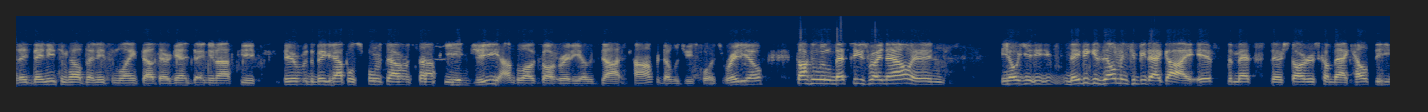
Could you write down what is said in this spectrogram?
they they need some help. They need some length out there. Again, Dan Yanofsky here with the Big Apple Sports Hour with Stopsky and G on blogtalkradio.com for Double G Sports Radio. Talking a little Metsies right now, and you know, you, maybe Gsellman can be that guy if the Mets their starters come back healthy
